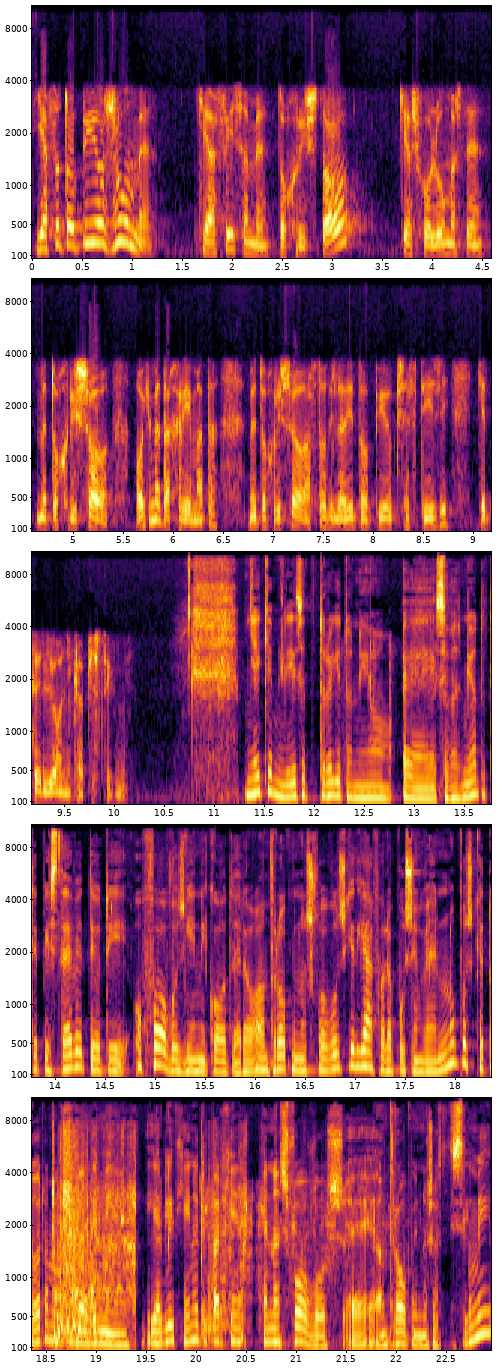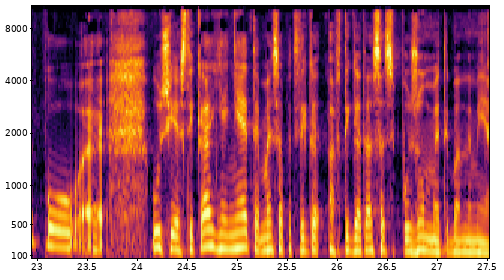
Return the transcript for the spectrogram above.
για αυτό το οποίο ζούμε. Και αφήσαμε το Χριστό και ασχολούμαστε με το χρυσό, όχι με τα χρήματα, με το χρυσό, αυτό δηλαδή το οποίο ξεφτίζει και τελειώνει κάποια στιγμή. Μια και μιλήσατε τώρα για τον ιό, ε, σεβασμιότατε πιστεύετε ότι ο φόβος γενικότερα, ο ανθρώπινος φόβος για διάφορα που συμβαίνουν, όπως και τώρα με την πανδημία. Η αλήθεια είναι ότι υπάρχει ένας φόβος ε, ανθρώπινος αυτή τη στιγμή που ε, ουσιαστικά γεννιέται μέσα από αυτήν την κατάσταση που ζούμε με την πανδημία.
